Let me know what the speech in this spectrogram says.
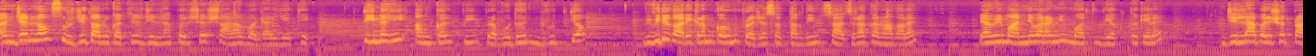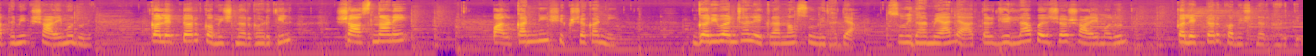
अंजनगाव सुरजी तालुक्यातील जिल्हा परिषद शाळा वडाळ येथे तीनही अंकल पी प्रबोधन नृत्य विविध कार्यक्रम करून प्रजासत्ताक दिन साजरा करण्यात आलाय. यावेळी मान्यवरांनी मत व्यक्त केलंय. जिल्हा परिषद प्राथमिक शाळेमधून कलेक्टर कमिशनर घडतील. शासनाने पालकांनी शिक्षकांनी गरिबांच्या लेकरांना सुविधा द्या. सुविधा मिळाल्या तर जिल्हा परिषद शाळेमधून कलेक्टर कमिशनर घडतील.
